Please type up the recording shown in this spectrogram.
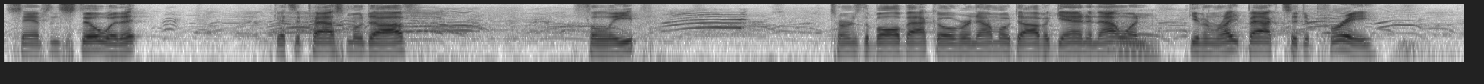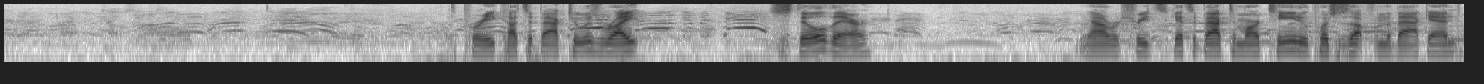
Sampson still with it. Gets it past Modav. Philippe turns the ball back over. Now Modav again, and that one hmm. given right back to Dupree. Dupree cuts it back to his right. Still there. Now retreats, gets it back to Martine, who pushes up from the back end.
